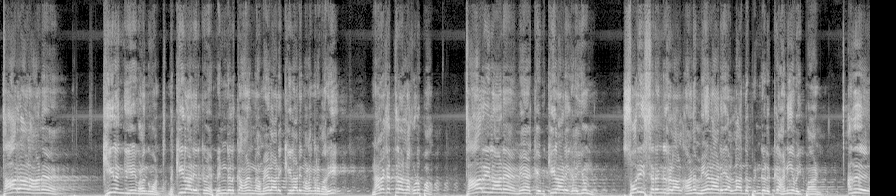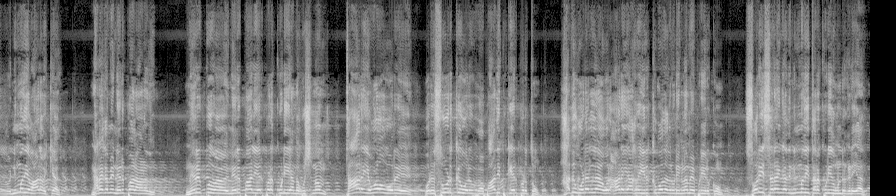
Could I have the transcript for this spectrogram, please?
தாராளான கீழங்கியை வழங்குவான். இந்த கீழாடை இருக்குமே பெண்களுக்கு ஆண் மேலாடை கீழாடைன்னு வழங்குற மாதிரி நரகத்தில் அல்ல கொடுப்பான். தாரிலான மே கீ- கீழாடைகளையும் சொறி சிறங்குகளால் ஆன மேலாடையை அல்லாஹ் அந்த பெண்களுக்கு அணிய வைப்பான். அது நிம்மதியை வாழ வைக்காது. நரகமே நெருப்பால் ஆனது. நெருப்பு நெருப்பால் ஏற்படக்கூடிய அந்த உஷ்ணம் தாரை எவ்வளோ ஒரு ஒரு சூடுக்கு ஒரு பாதிப்புக்கு ஏற்படுத்தும். அது உடல்ல ஒரு ஆடையாகவே இருக்கும்போது அதனுடைய நிலைமை எப்படி இருக்கும்? சொறி சிறங்க அது நிம்மதி தரக்கூடியது ஒன்று கிடையாது.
